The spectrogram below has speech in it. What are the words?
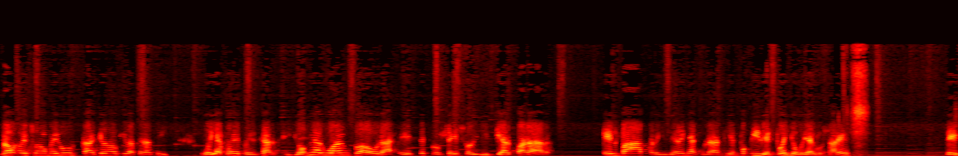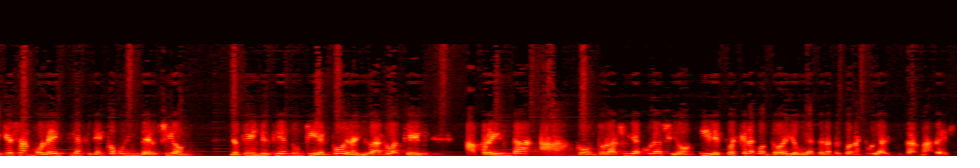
no, eso no me gusta, yo no quiero hacer así. O ella puede pensar, si yo me aguanto ahora este proceso de iniciar parar, él va a aprender a eyacular a tiempo y después yo voy a gozar eso. De hecho, esas molestias serían como una inversión. Yo estoy invirtiendo un tiempo en ayudarlo a que él aprenda a controlar su eyaculación y después que la controle yo voy a ser la persona que voy a disfrutar más de eso.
